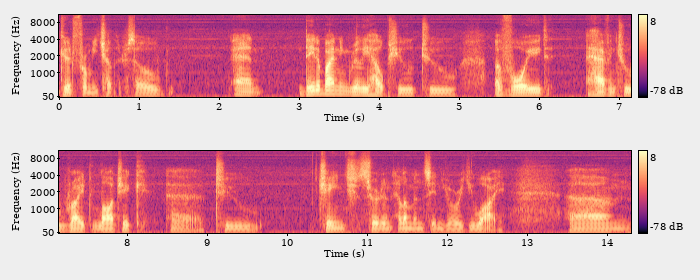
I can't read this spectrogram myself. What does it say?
good from each other so and data binding really helps you to avoid having to write logic to change certain elements in your UI. Um,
